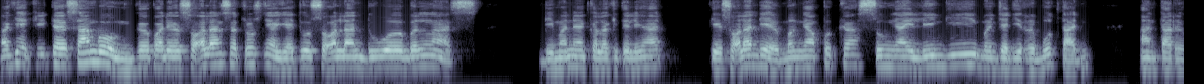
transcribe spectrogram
Okey, kita sambung kepada soalan seterusnya iaitu soalan 12. Di mana kalau kita lihat okay, soalan dia, mengapakah Sungai Linggi menjadi rebutan antara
